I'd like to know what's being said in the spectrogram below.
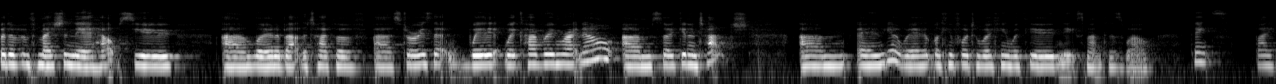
bit of information there helps you um, learn about the type of uh, stories that we're, we're covering right now. Um, so get in touch. Um, and yeah, we're looking forward to working with you next month as well. Thanks. Bye.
